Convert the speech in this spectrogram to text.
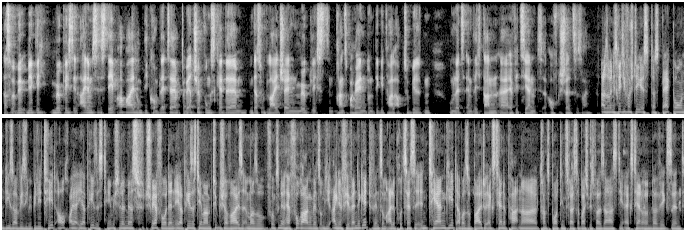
dass wir wirklich möglichst in einem System arbeiten, um die komplette Wertschöpfungskette in der Supply Chain möglichst transparent und digital abzubilden um letztendlich dann äh, effizient aufgestellt zu sein. Also wenn ich es richtig verstehe, ist das Backbone dieser Visibilität auch euer ERP-System. Ich stelle mir das schwer vor, denn ERP-Systeme haben typischerweise immer so, funktionieren hervorragend, wenn es um die eigenen vier Wände geht, wenn es um alle Prozesse intern geht, aber sobald du externe Partner, Transportdienstleister beispielsweise hast, die extern unterwegs sind,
